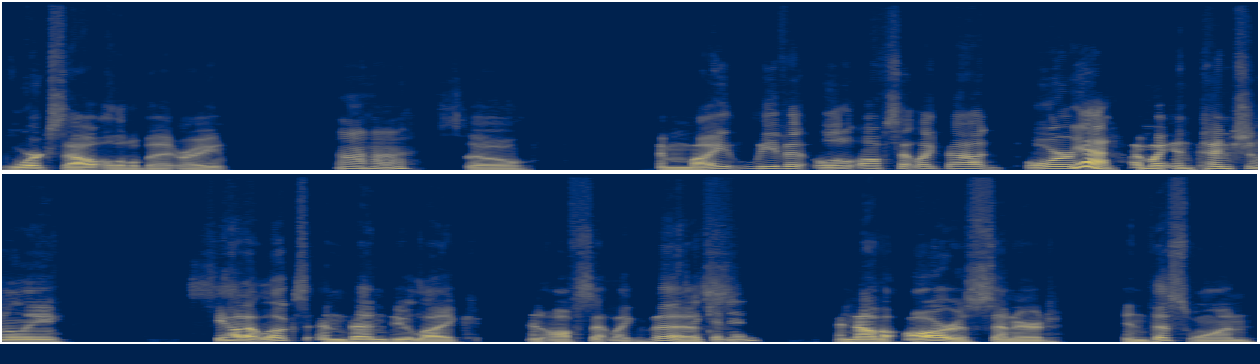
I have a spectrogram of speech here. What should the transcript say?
works out a little bit, right? Uh-huh. So I might leave it a little offset like that, or Yeah. I might intentionally see how that looks and then do like an offset like this. And now the R is centered in this one.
